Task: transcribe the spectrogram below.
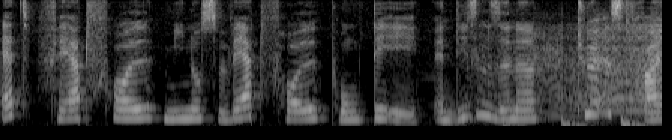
at pferdvoll-wertvoll.de. In diesem Sinne, Tür ist frei.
